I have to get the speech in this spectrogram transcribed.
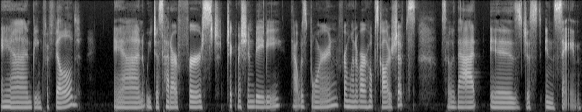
and being fulfilled. And we just had our first Chick Mission baby that was born from one of our Hope scholarships. So that is just insane.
